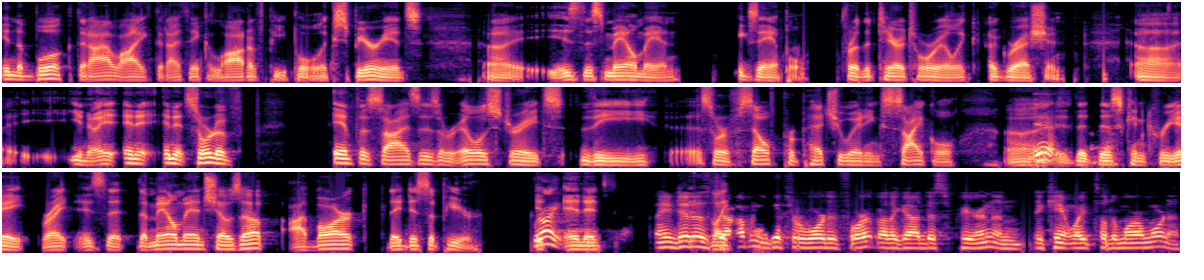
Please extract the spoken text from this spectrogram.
in the book that I like that I think a lot of people experience uh, is this mailman example for the territorial ag- aggression. Uh, you know, and it and it sort of emphasizes or illustrates the uh, sort of self-perpetuating cycle uh, Yes. that this can create. Right? Is that the mailman shows up, I bark, they disappear. It- Right. and it's And he did his Like- job and he gets rewarded for it by the guy disappearing, and he can't wait till tomorrow morning.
